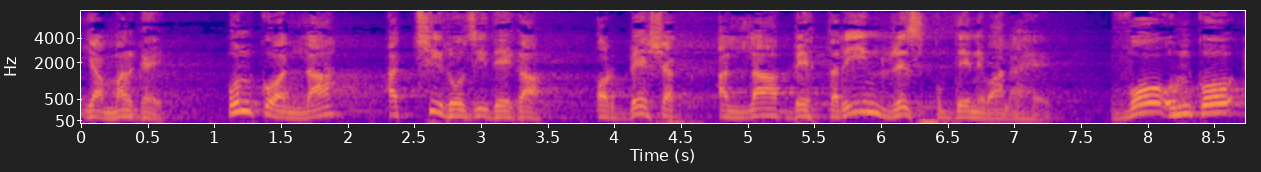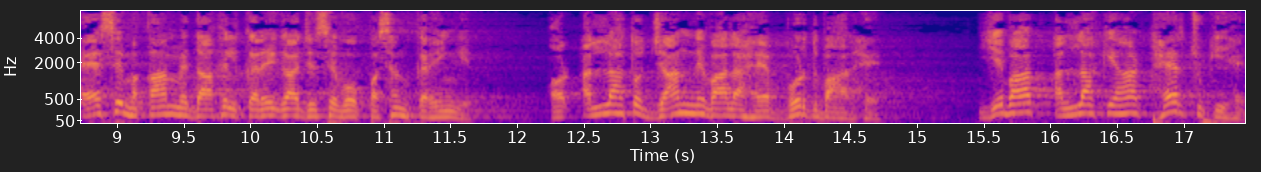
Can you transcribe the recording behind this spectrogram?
یا مر گئے، ان کو اللہ اچھی روزی دے گا۔ اور بے شک اللہ بہترین رزق دینے والا ہے۔ وہ ان کو ایسے مقام میں داخل کرے گا جسے وہ پسند کریں گے۔ اور اللہ تو جاننے والا ہے، بردبار ہے۔ یہ بات اللہ کے ہاں ٹھہر چکی ہے۔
